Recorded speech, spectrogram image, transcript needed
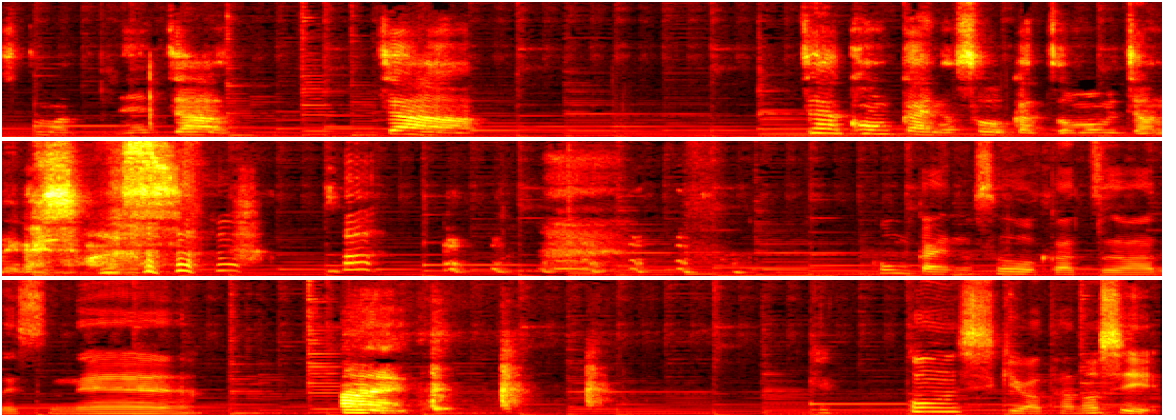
ちょっと待ってね。じゃあじゃあじゃあ今回の総括をもむちゃんお願いします。今回の総括はですね。はい。結婚式は楽しい、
